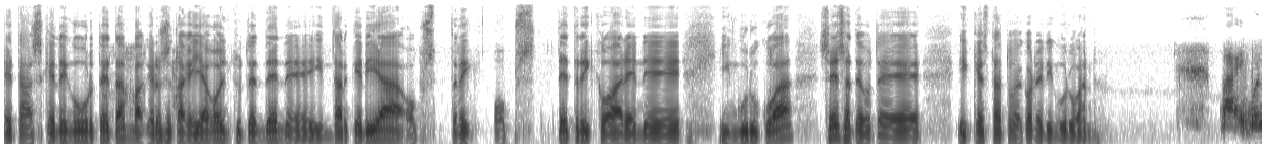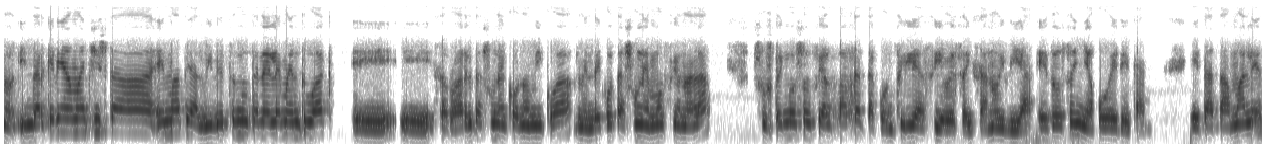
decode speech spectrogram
eta azkenengo urteetan, ba, geroz eta gehiago entzuten den, e, indarkeria obstrik, obstetrikoaren e, ingurukoa, ze esate dute inkestatuek horren inguruan? Bai, bueno, indarkeria matxista emate albidetzen duten elementuak e, e, zaurgarritasun ekonomikoa, mendekotasun emozionala, sustengo sozial parte eta kontziliazio eza izan oidia, edo zein egoeretan. Eta tamalez,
